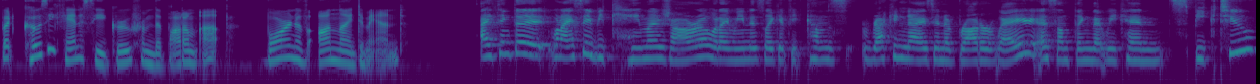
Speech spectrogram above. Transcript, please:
But cozy fantasy grew from the bottom up, born of online demand. I think that when I say became a genre, what I mean is like it becomes recognized in a broader way as something that we can speak to.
